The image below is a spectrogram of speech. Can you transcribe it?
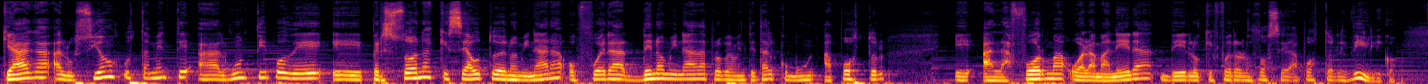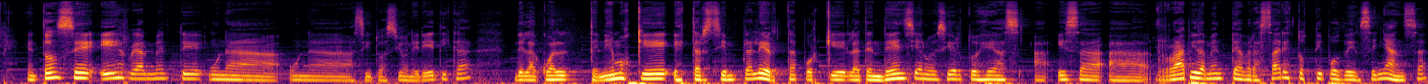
que haga alusión justamente a algún tipo de eh, persona que se autodenominara o fuera denominada propiamente tal como un apóstol eh, a la forma o a la manera de lo que fueron los doce apóstoles bíblicos. Entonces es realmente una, una situación herética de la cual tenemos que estar siempre alerta porque la tendencia, ¿no es cierto?, es a, rápidamente abrazar estos tipos de enseñanza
